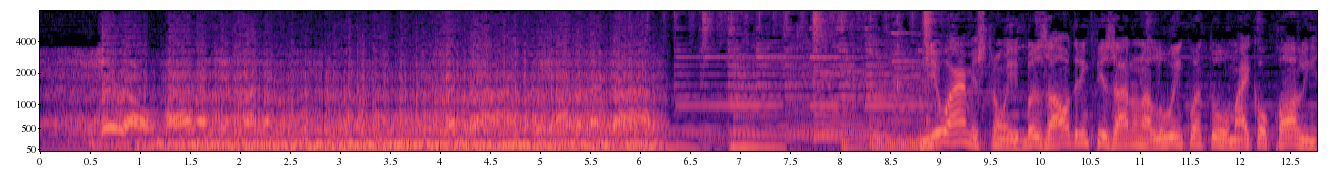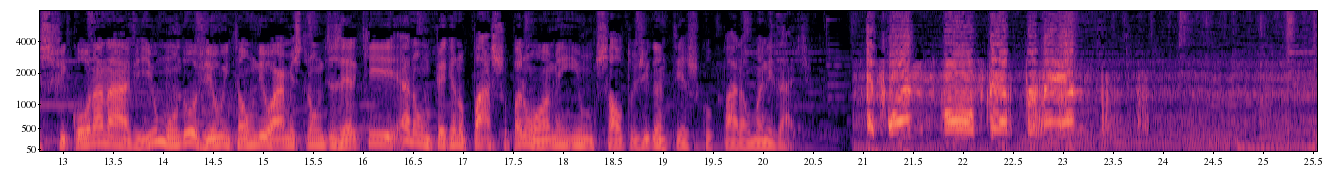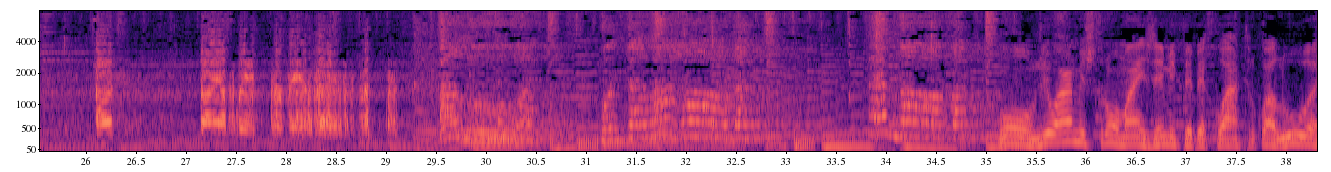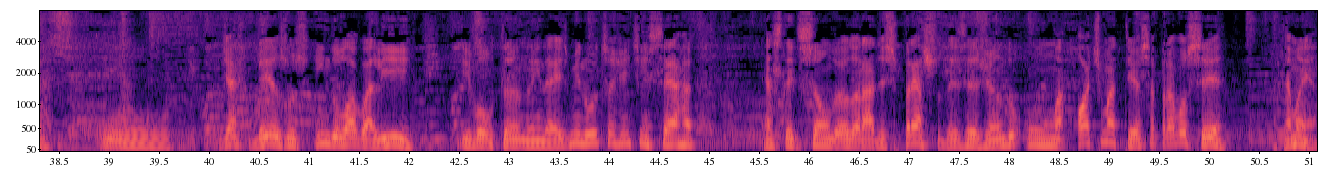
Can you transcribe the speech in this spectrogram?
Neil Armstrong e Buzz Aldrin pisaram na Lua enquanto Michael Collins ficou na nave e o mundo ouviu então Neil Armstrong dizer que era um pequeno passo para o homem e um salto gigantesco para a humanidade. A Neil Armstrong mais MPB4 com a Lua, o Jeff Bezos indo logo ali e voltando em 10 minutos, a gente encerra esta edição do Eldorado Expresso, desejando uma ótima terça para você. Até amanhã.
